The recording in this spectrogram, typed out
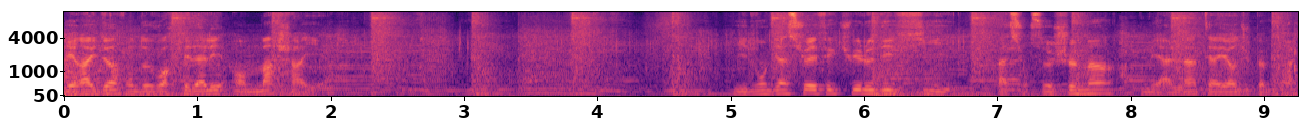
les riders vont devoir pédaler en marche arrière. Ils vont bien sûr effectuer le défi, pas sur ce chemin, mais à l'intérieur du pump track.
